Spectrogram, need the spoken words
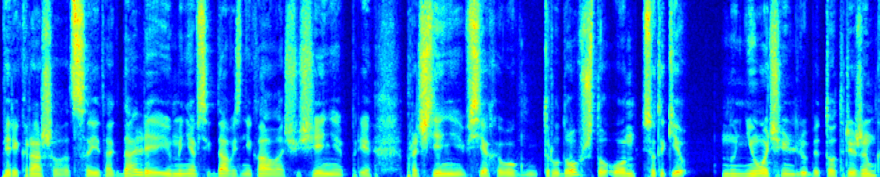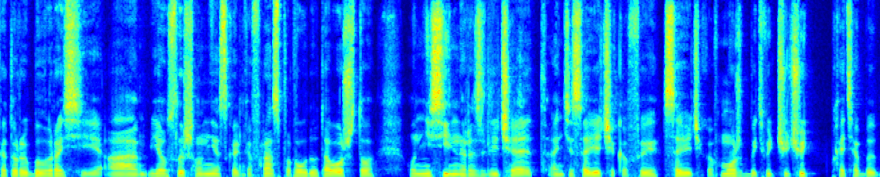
перекрашиваться и так далее. И у меня всегда возникало ощущение при прочтении всех его трудов, что он все-таки ну, не очень любит тот режим, который был в России. А я услышал несколько фраз по поводу того, что он не сильно различает антисоветчиков и советчиков. Может быть, вы чуть-чуть хотя бы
